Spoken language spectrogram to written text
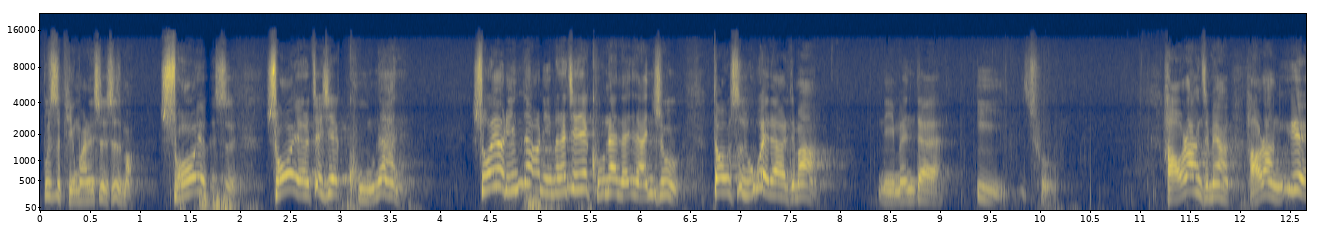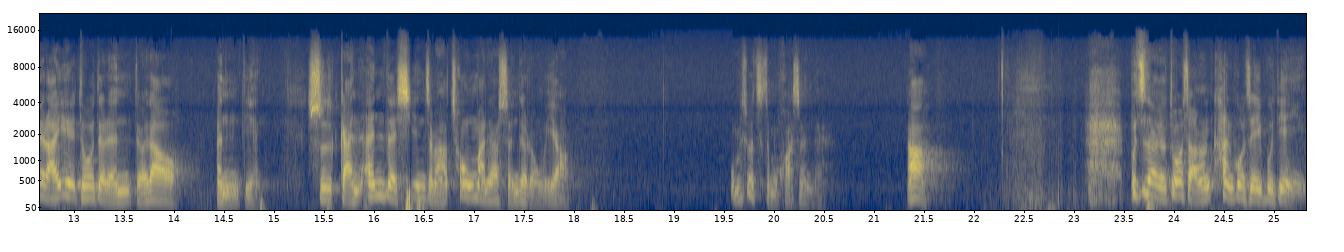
不是平凡的事，是什么？所有的事，所有这些苦难。所有临到你们的这些苦难的难处，都是为了什么？你们的益处，好让怎么样？好让越来越多的人得到恩典，使感恩的心怎么？充满了神的荣耀。我们说这怎么发生的？啊，不知道有多少人看过这一部电影，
